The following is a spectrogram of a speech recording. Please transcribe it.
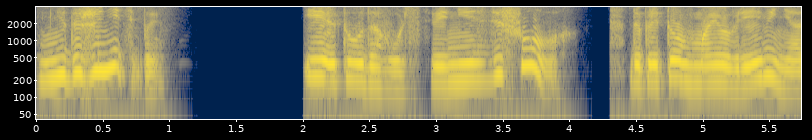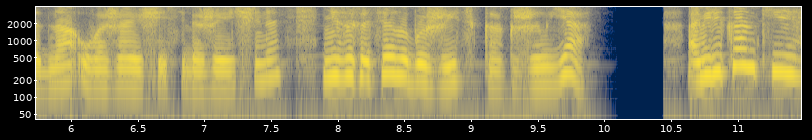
не доженить бы. И это удовольствие не из дешевых. Да притом в мое время ни одна уважающая себя женщина не захотела бы жить, как жил я. Американки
